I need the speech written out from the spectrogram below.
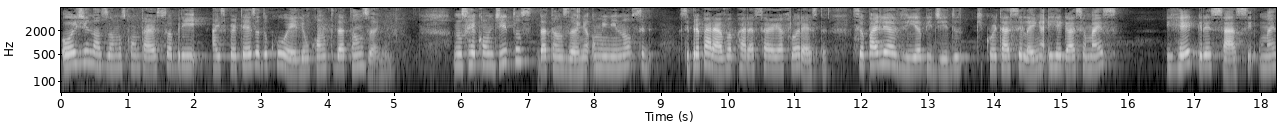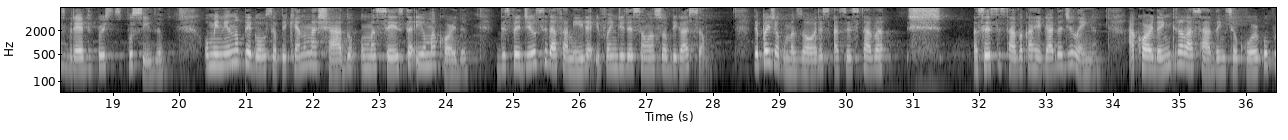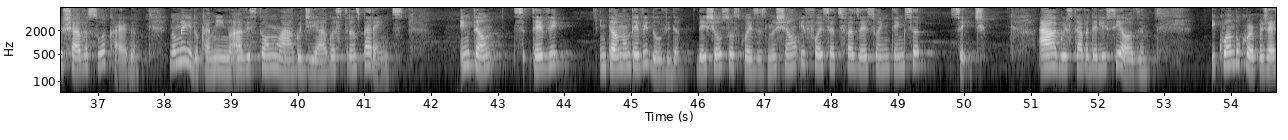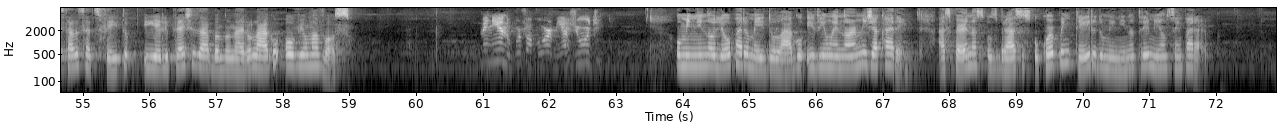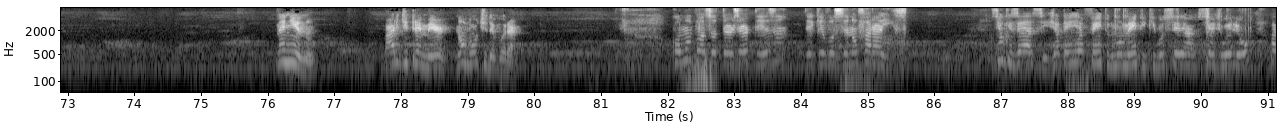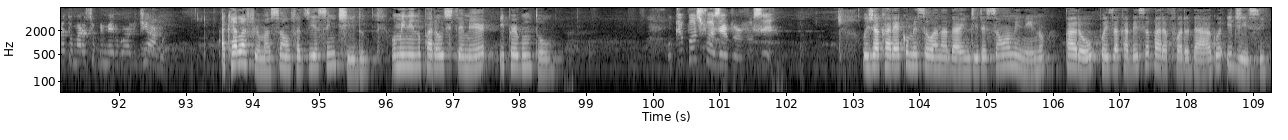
Hoje nós vamos contar sobre a esperteza do coelho, um conto da Tanzânia. Nos recônditos da Tanzânia, um menino se, se preparava para sair à floresta. Seu pai lhe havia pedido que cortasse lenha e regasse o mais e regressasse o mais breve possível. O menino pegou seu pequeno machado, uma cesta e uma corda. Despediu-se da família e foi em direção à sua obrigação. Depois de algumas horas, a cesta estava, a cesta estava carregada de lenha. A corda entrelaçada em seu corpo puxava sua carga. No meio do caminho, avistou um lago de águas transparentes. Então, teve então não teve dúvida. Deixou suas coisas no chão e foi satisfazer sua intensa sede. A água estava deliciosa. E quando o corpo já estava satisfeito e ele prestes a abandonar o lago, ouviu uma voz: Menino, por favor, me ajude. O menino olhou para o meio do lago e viu um enorme jacaré. As pernas, os braços, o corpo inteiro do menino tremiam sem parar. Menino, pare de tremer, não vou te devorar. Como posso ter certeza de que você não fará isso? Se eu quisesse, já teria feito no momento em que você se ajoelhou para tomar o seu primeiro gole de água. Aquela afirmação fazia sentido. O menino parou de tremer e perguntou: O que eu posso fazer por você? O jacaré começou a nadar em direção ao menino, parou, pôs a cabeça para fora da água e disse:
